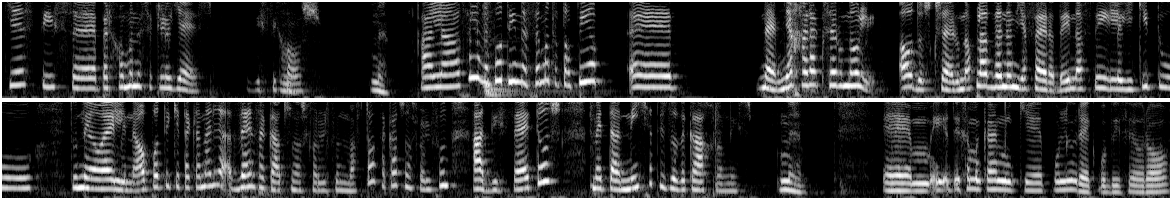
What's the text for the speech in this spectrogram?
και στις ε, επερχόμενες εκλογές. Δυστυχώς. Ναι. Αλλά θέλω να πω ότι είναι θέματα τα οποία. Ε, ναι, μια χαρά ξέρουν όλοι. Όντως ξέρουν, απλά δεν ενδιαφέρονται. Είναι αυτή η λογική του, του νεοέλληνα. Οπότε και τα κανάλια δεν θα κάτσουν να ασχοληθούν με αυτό, θα κάτσουν να ασχοληθούν αντιθέτως με τα νύχια της 12χρονη. Ναι. Ε, είχαμε κάνει και πολύ ωραία εκπομπή, θεωρώ,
